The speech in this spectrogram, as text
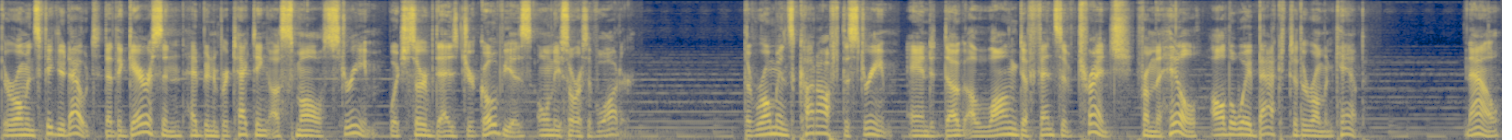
the Romans figured out that the garrison had been protecting a small stream, which served as Gergovia's only source of water. The Romans cut off the stream and dug a long defensive trench from the hill all the way back to the Roman camp. Now,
